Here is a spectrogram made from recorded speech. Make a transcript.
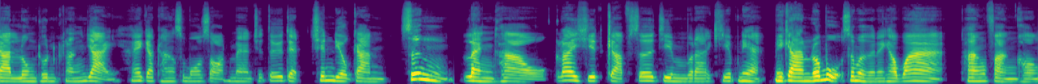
การลงทุนครั้งใหญ่ให้กับทางสโมสรแมนเชสเตอร์ยูไนเต็ดเช่นเดียวกัน ซึ่งแหล่งข่าวใกล้ชิดกับเซอร์จิมบราดคิปเนี่ยมีการระบุเสมอนะครับว่าทางฝั่งของ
